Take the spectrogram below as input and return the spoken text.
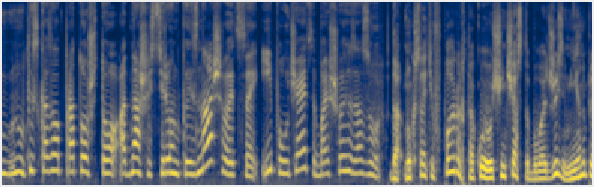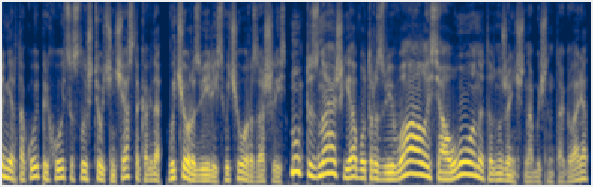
ну, ты сказал про то, что одна шестеренка изнашивается, и получается большой зазор. Да, ну, кстати, в парах такое очень часто бывает в жизни. Мне, например, такое приходится слышать очень часто, когда вы чего развелись, вы чего разошлись? Ну, ты знаешь, я вот развивалась, а он, это, ну, женщины обычно так говорят,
